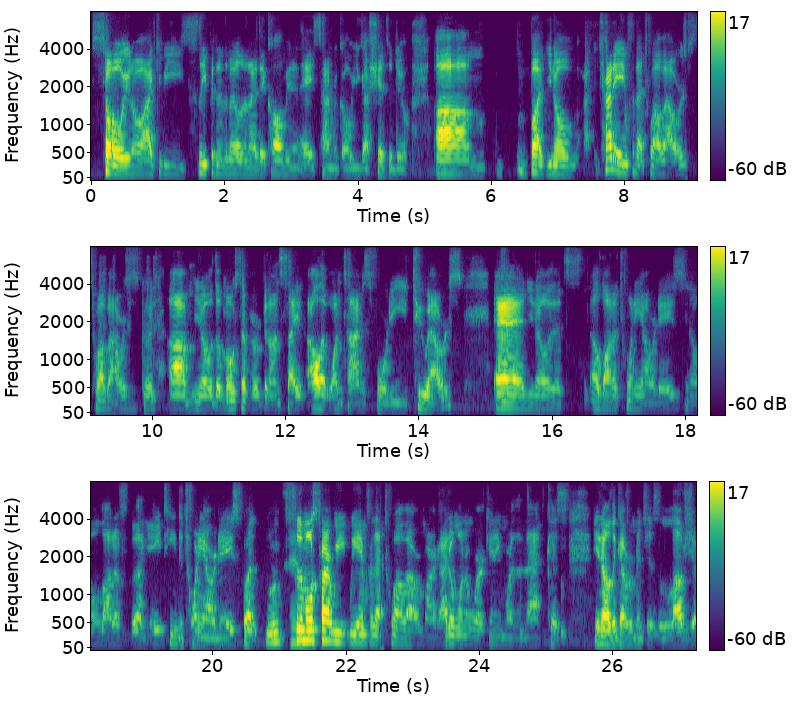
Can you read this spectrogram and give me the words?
So you know, I could be sleeping in the middle of the night. They call me and hey, it's time to go. You got shit to do. Um, but you know, try to aim for that twelve hours. Twelve hours is good. Um, you know, the most I've ever been on site all at one time is forty two hours, and you know, that's a lot of twenty hour days. You know, a lot of like eighteen to twenty hour days. But for the most part, we we aim for that twelve hour mark. I don't want to work any more than that because you know the government just loves you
